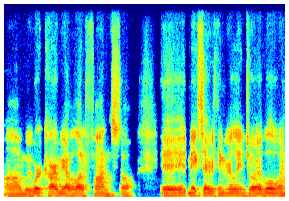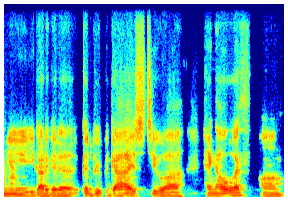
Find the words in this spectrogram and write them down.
Um, we work hard and we have a lot of fun. So it, it makes everything really enjoyable when you, you got a good, a good group of guys to uh, hang out with. Um,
